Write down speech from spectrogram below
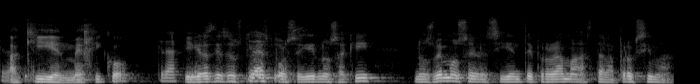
Gracias. aquí en México Gracias. y gracias a ustedes por seguirnos aquí. Nos vemos en el siguiente programa. Hasta la próxima.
